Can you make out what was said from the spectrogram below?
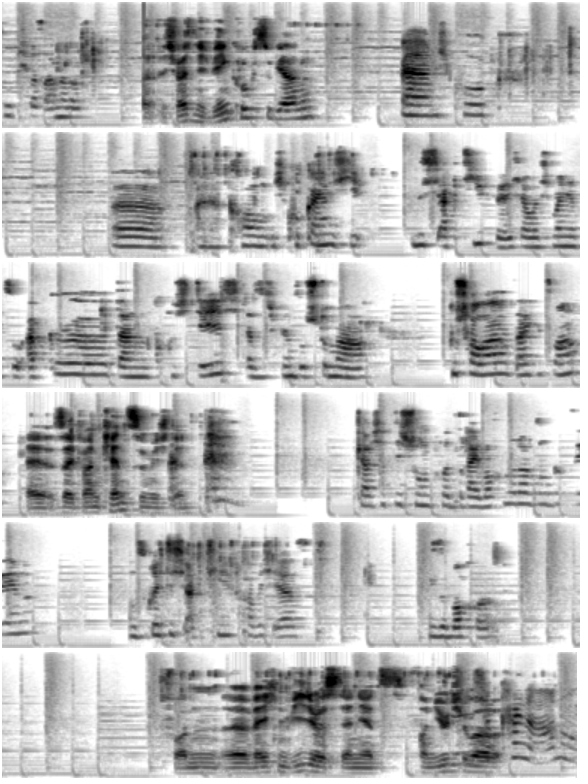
Suche ich was anderes. Ich weiß nicht, wen guckst du gerne? Ähm, ich guck. Äh, Alter, kaum. Ich gucke eigentlich nicht aktiv welche, aber ich meine jetzt so Abge, dann gucke ich dich. Also ich bin so stummer Zuschauer, sag ich jetzt mal. Äh, seit wann kennst du mich denn? Ich glaube, ich habe die schon vor drei Wochen oder so gesehen. Und so richtig aktiv habe ich erst diese Woche. Von äh, welchen Videos denn jetzt? Von Ich YouTuber? habe keine Ahnung.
